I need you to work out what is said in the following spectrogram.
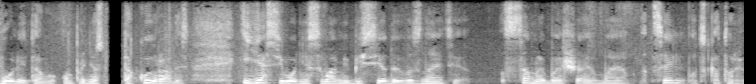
Более того, он принес такую радость. И я сегодня с вами беседую, вы знаете, самая большая моя цель, вот с которой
